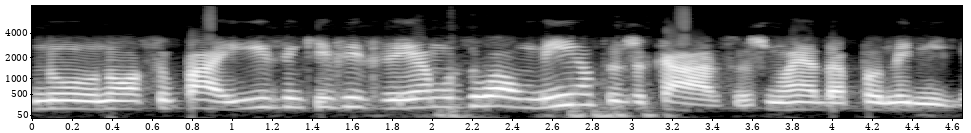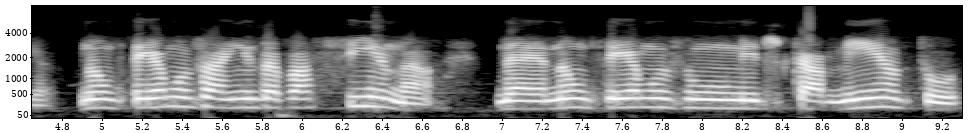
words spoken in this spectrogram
no nosso país em que vivemos o aumento de casos, não é, da pandemia. Não temos ainda vacina, né, não temos um medicamento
